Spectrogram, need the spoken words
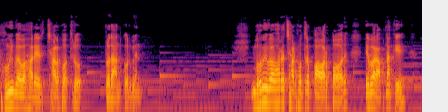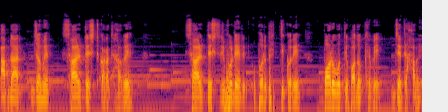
ভূমি ব্যবহারের ছাড়পত্র প্রদান করবেন। ভূমি ব্যবহারের ছাড়পত্র পাওয়ার পর এবার আপনাকে আপনার জমির সয়েল টেস্ট করাতে হবে। সয়েল টেস্ট রিপোর্টের উপর ভিত্তি করে পরবর্তী পদক্ষেপে যেতে হবে।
